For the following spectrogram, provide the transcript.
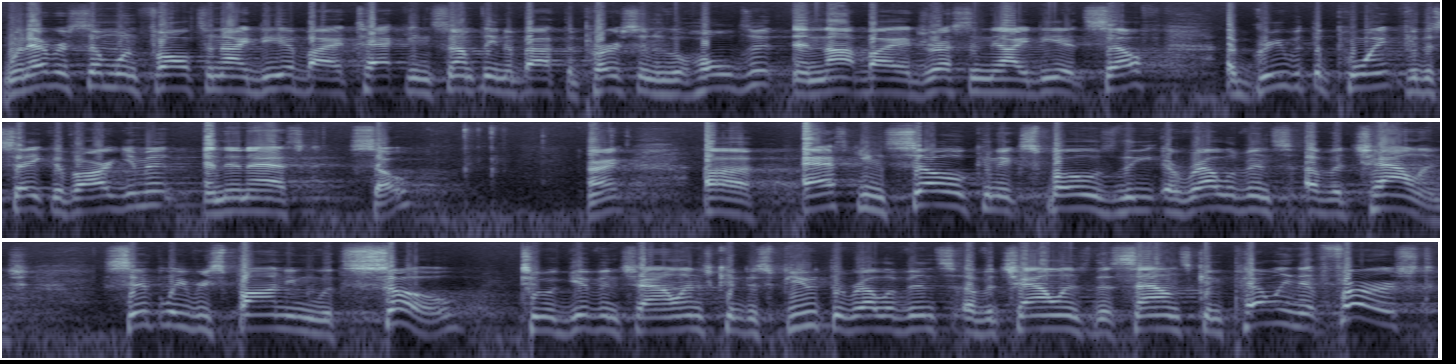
Whenever someone faults an idea by attacking something about the person who holds it and not by addressing the idea itself, agree with the point for the sake of argument and then ask, so? All right? Uh, asking so can expose the irrelevance of a challenge. Simply responding with so to a given challenge can dispute the relevance of a challenge that sounds compelling at first,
